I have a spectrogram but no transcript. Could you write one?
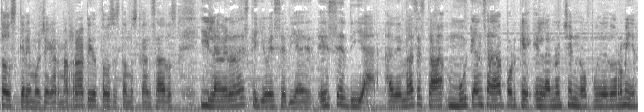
todos queremos llegar más rápido, todos estamos cansados. Y la verdad es que yo ese día, ese día además estaba muy cansada porque en la noche no pude dormir.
